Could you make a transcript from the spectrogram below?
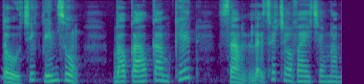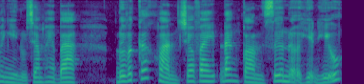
tổ chức tín dụng báo cáo cam kết giảm lãi suất cho vay trong năm 2023 đối với các khoản cho vay đang còn dư nợ hiện hữu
